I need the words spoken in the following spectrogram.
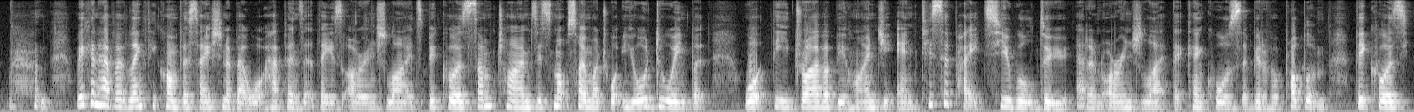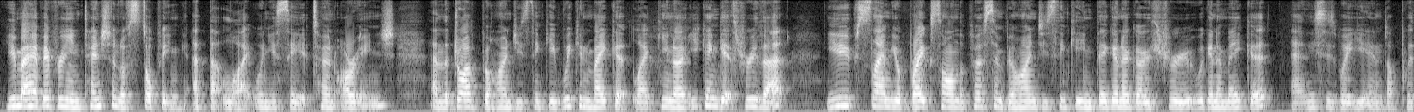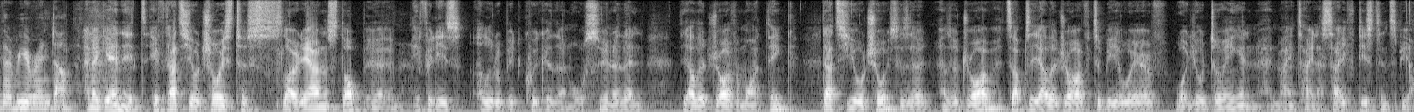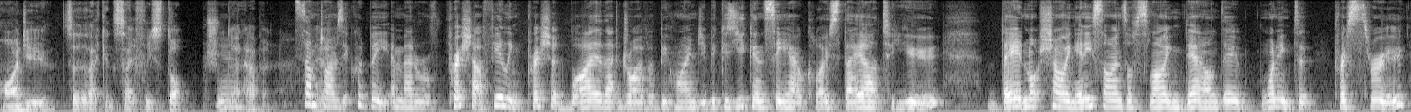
we can have a lengthy conversation about what happens at these orange lights because sometimes it's not so much what you're doing, but what the driver behind you anticipates you will do at an orange light that can cause a bit of a problem because you may have every intention of stopping at that light when you see it turn orange, and the driver behind you is thinking, We can make it, like, you know, you can get through that you slam your brakes on, the person behind you's thinking they're going to go through, we're going to make it, and this is where you end up with a rear ender. And again, it, if that's your choice to slow down and stop, uh, if it is a little bit quicker than or sooner than the other driver might think, that's your choice as a, as a driver. It's up to the other driver to be aware of what you're doing and, and maintain a safe distance behind you so that they can safely stop should Yeah. that happen. Sometimes it could be a matter of pressure, feeling pressured by that driver behind you because you can see how close they are to you. They're not showing any signs of slowing down, they're wanting to press through.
